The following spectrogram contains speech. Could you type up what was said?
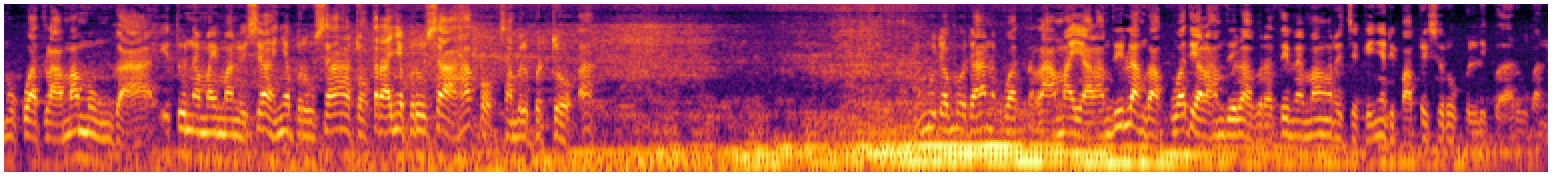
mau kuat lama mau enggak. Itu namanya manusia hanya berusaha dokter hanya berusaha kok sambil berdoa. Ya, mudah-mudahan kuat lama ya. Alhamdulillah nggak kuat ya alhamdulillah. Berarti memang rezekinya di pabrik suruh beli baru kan.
